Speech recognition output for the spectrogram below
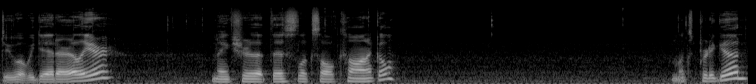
Do what we did earlier. Make sure that this looks all conical. Looks pretty good.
